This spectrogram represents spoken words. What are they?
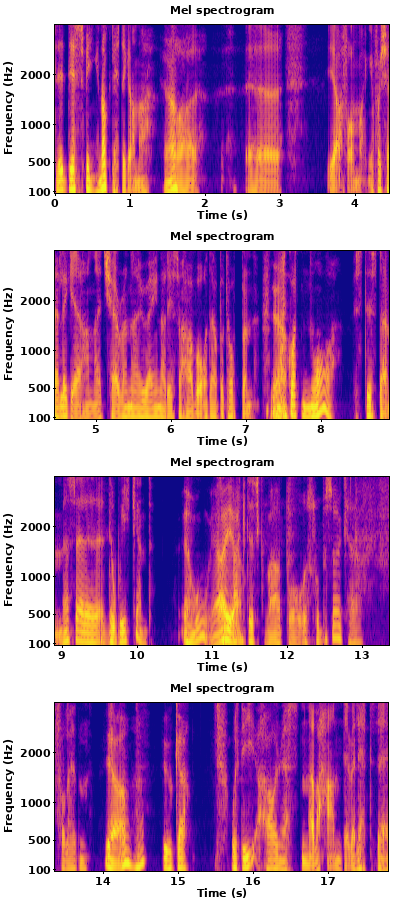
det, det svinger nok litt grann. Ja. Fra, eh, ja, fra mange forskjellige. Han er Sharon er jo en av de som har vært der på toppen. Men Ja. akkurat nå, hvis det stemmer, så er det The Weekend. Jo, ja, som faktisk var på Oslo-besøk her forleden ja, ja. uke. Og de har jo nesten, eller han, det er vel et eh,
